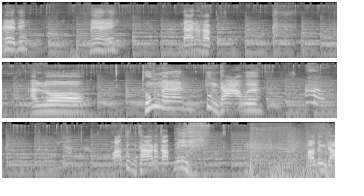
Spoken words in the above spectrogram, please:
นี่ดินี่ดิได้นะครับ อัลโหลถุงอันนั้นถุงเท้าเออปลาถุงเท้านะครับนี่ปลาถุงเท้า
